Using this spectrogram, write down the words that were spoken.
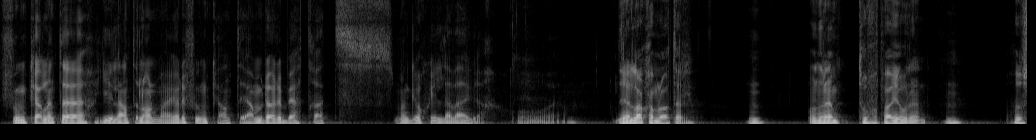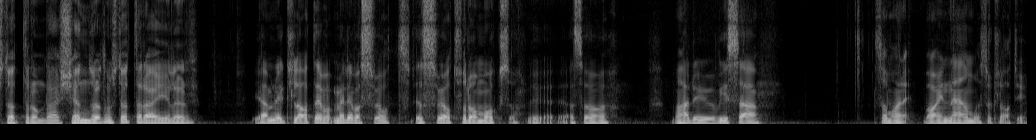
Funkar eller inte, gillar inte någon mig och det funkar inte, ja men då är det bättre att man går skilda vägar. Och, eh, dina lagkamrater mm. under den tuffa perioden. Mm. Hur stöttade de dig? Kände du att de stöttade dig? Eller? Ja men det är klart, det var, men det var svårt. Det är svårt för dem också. Det, alltså, man hade ju vissa som var, var närmre såklart ju.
